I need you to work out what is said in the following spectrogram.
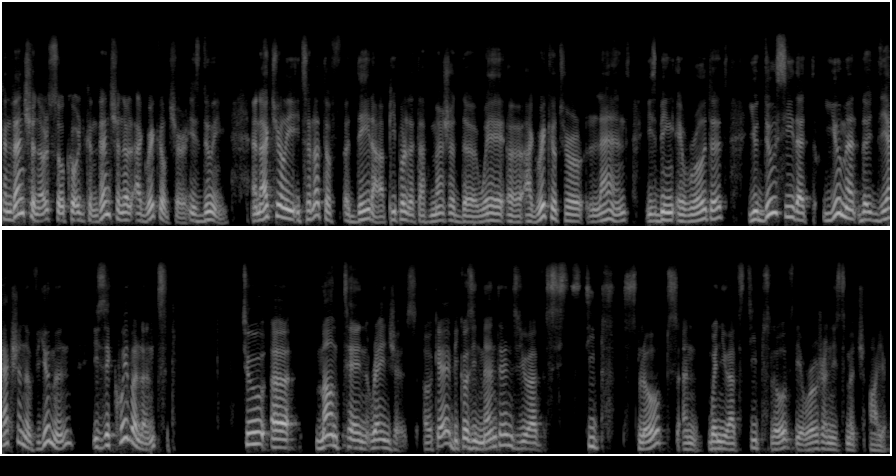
conventional, so-called conventional agriculture is doing. And actually, it's a lot of uh, data, people that have measured the way uh, agricultural land is being eroded. You do see that human, the, the action of human is equivalent to uh, mountain ranges, okay? Because in mountains, you have steep slopes, and when you have steep slopes, the erosion is much higher.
